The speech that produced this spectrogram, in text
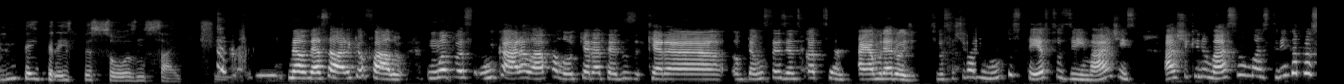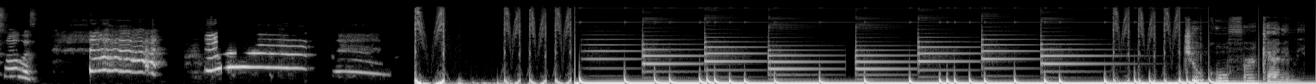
33 pessoas no site. Não, nessa hora que eu falo, uma pessoa, um cara lá falou que era até, dos, que era até uns 300, 400. Aí a mulher hoje, se vocês tiverem muitos textos e imagens, acho que no máximo umas 30 pessoas. Academy.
